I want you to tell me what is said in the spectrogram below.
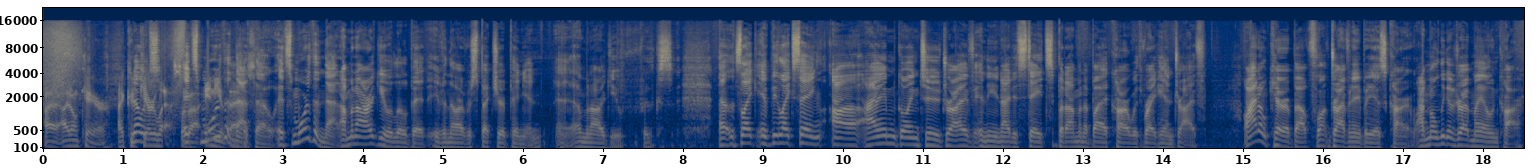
I, I don't care. I could care it's, less it's about more any of that. It's more than that. though. It's more than that. I'm going to argue a little bit, even though I respect your opinion. Uh, I'm going to argue. For, uh, it's like it'd be like saying uh, I'm going to drive in the United States, but I'm going to buy a car with right-hand drive. I don't care about driving anybody else's car. I'm only going to drive my own car,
